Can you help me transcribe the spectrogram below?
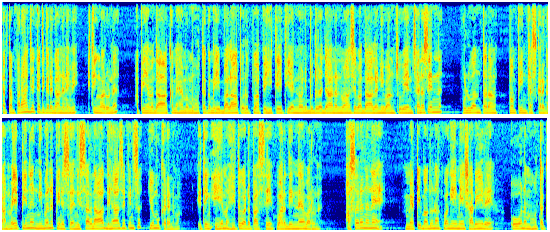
ඇත්තම් පරාජයක් ඇති කරගන්න නෙමේ ඉතිං වරුණ අපි හැමදාකම හැම මොහොත්තකම ඒ බලාපොරොත්තු අප හිතේ තියෙන් ඕනි බුදුරජාණන් වහන්සේ වදාල නිවන්සුවෙන් සැනසෙන්න පුළුවන් තරම් මං පින්ටස් කරගන්න ඒ පින නිවන පිණිස නිස්සරණ අධ්‍යාස පිණිස යොමු කරනවා. ඉතිං එහෙම හිතුවට පස්සේ වරදින්නෑ වරුණ. අසරණ නෑ මැටි බඳුනක් වගේ මේ ශරීරය ඕන මොහොතක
